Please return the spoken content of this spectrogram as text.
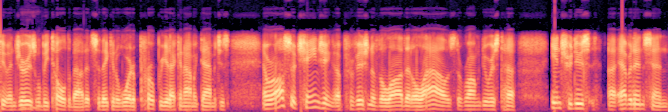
to, and juries will be told about it so they can award appropriate economic damages. And we're also changing a provision of the law that allows the wrongdoers to introduce uh, evidence and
